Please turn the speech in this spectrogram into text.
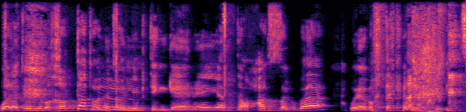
ولا تقول لي بخطط ولا تقول لي بتنجان. هي أنت وحظك بقى؟ ويا بختك يا بخيت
